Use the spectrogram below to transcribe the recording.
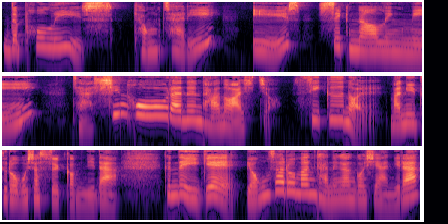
The police, 경찰이 is signaling me. 자, 신호라는 단어 아시죠? 시그널 많이 들어보셨을 겁니다. 근데 이게 명사로만 가능한 것이 아니라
